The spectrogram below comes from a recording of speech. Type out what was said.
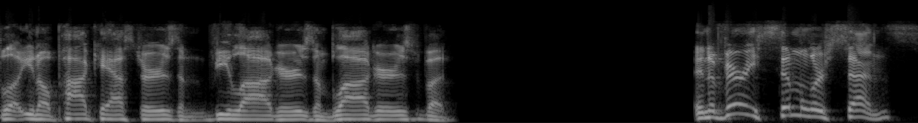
you know, podcasters and vloggers and bloggers. But in a very similar sense,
